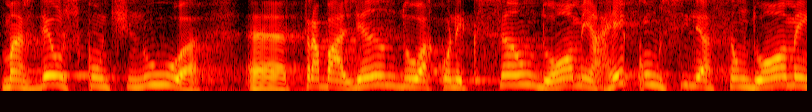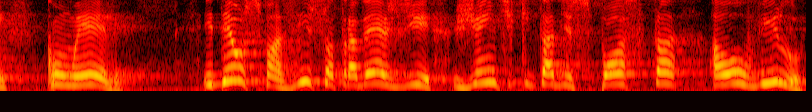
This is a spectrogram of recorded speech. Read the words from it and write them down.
mas Deus continua é, trabalhando a conexão do homem, a reconciliação do homem com Ele. E Deus faz isso através de gente que está disposta a ouvi-lo.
